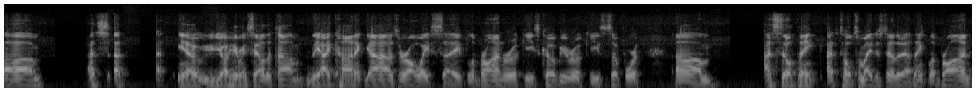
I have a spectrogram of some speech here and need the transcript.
Um, I, I, you know, y'all hear me say all the time, the iconic guys are always safe. LeBron rookies, Kobe rookies, and so forth. Um, I still think I told somebody just the other day. I think LeBron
